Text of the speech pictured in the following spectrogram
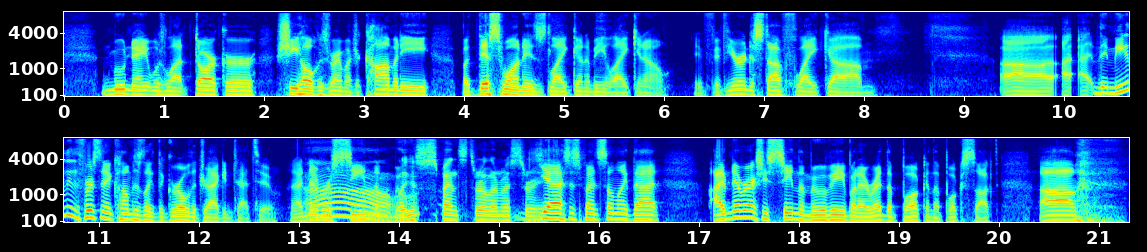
Moon Knight was a lot darker. She Hulk is very much a comedy, but this one is like going to be like you know if if you're into stuff like um. Uh, I, I, immediately the first thing that comes is like the girl with the dragon tattoo, and I've never seen the Oh, movie. like a suspense thriller mystery. Yeah, suspense, something like that. I've never actually seen the movie, but I read the book, and the book sucked. Um,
